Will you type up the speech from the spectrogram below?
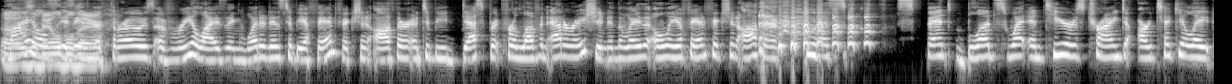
uh, is Miles available is in the throes of realizing what it is to be a fan fiction author and to be desperate for love and adoration in the way that only a fan fiction author who has spent blood, sweat, and tears trying to articulate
